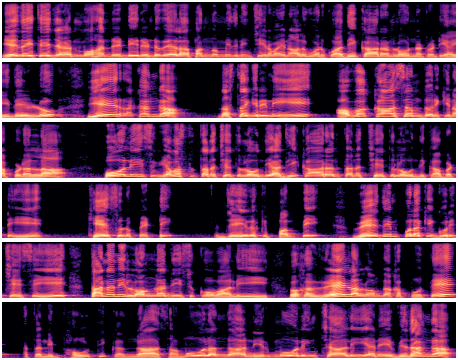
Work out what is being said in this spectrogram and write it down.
ఏదైతే జగన్మోహన్ రెడ్డి రెండు వేల పంతొమ్మిది నుంచి ఇరవై నాలుగు వరకు అధికారంలో ఉన్నటువంటి ఐదేళ్ళు ఏ రకంగా దస్తగిరిని అవకాశం దొరికినప్పుడల్లా పోలీసు వ్యవస్థ తన చేతిలో ఉంది అధికారం తన చేతిలో ఉంది కాబట్టి కేసులు పెట్టి జైలుకి పంపి వేధింపులకి గురి చేసి తనని లొంగ తీసుకోవాలి. ఒకవేళ లొంగకపోతే అతన్ని భౌతికంగా సమూలంగా నిర్మూలించాలి అనే విధంగా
